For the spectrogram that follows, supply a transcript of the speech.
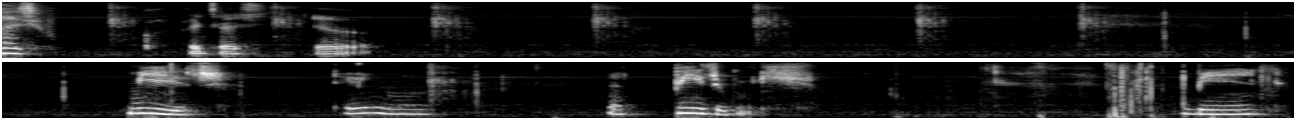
Kaç bakacağız ya. Bir. Değil mi? Evet, birmiş. Bir.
